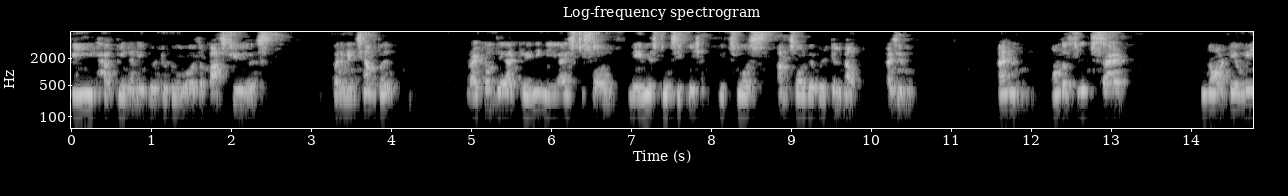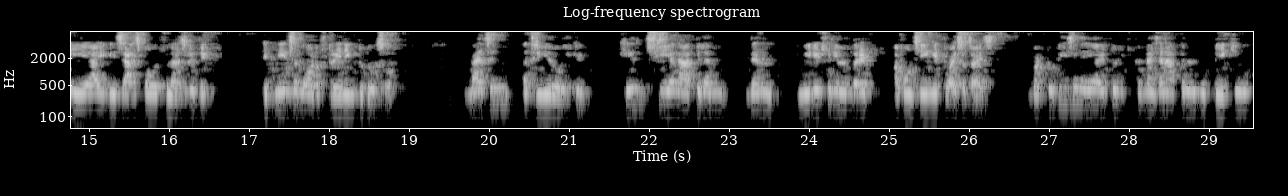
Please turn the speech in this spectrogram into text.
we have been unable to do over the past few years. For an example, Right now, they are training AIs to solve Navier-Stokes equation, which was unsolvable till now, as you know. And on the flip side, not every AI is as powerful as we think. It needs a lot of training to do so. Imagine a three-year-old kid. He'll see an apple and then immediately remember it upon seeing it twice or thrice. But to teach an AI to recognize an apple would take you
